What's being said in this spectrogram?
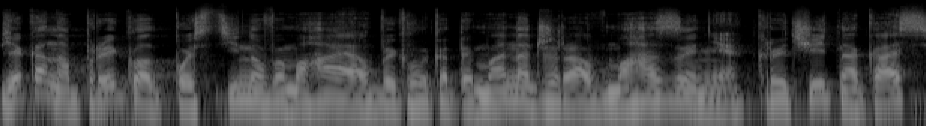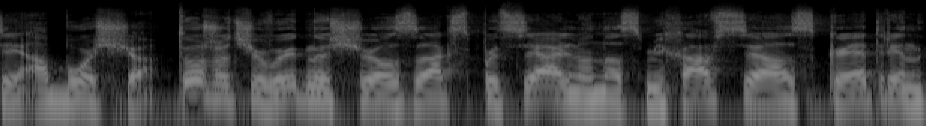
яка, наприклад, постійно вимагає викликати менеджера в магазині, кричить на касі або що. Тож очевидно, що Зак спеціально насміхався з Кетрін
